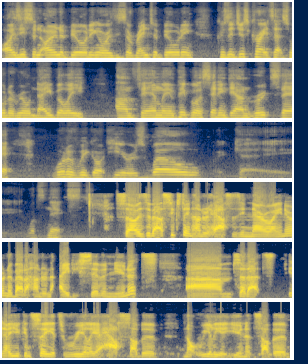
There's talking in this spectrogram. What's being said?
oh, is this an owner building or is this a renter building? Because it just creates that sort of real neighborly um, family and people are setting down roots there. What have we got here as well? Okay what's next? So there's about 1,600 houses in Narraweena and about 187 units. Um, so that's, you know, you can see it's really a house suburb, not really a unit suburb.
